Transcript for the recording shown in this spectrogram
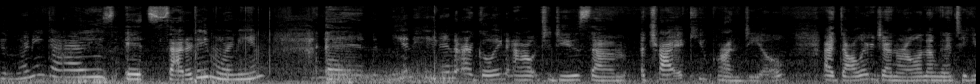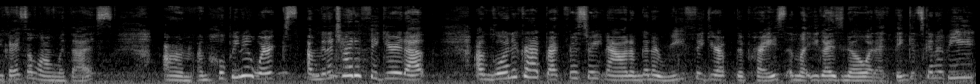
Good morning guys. It's Saturday morning and me and Hayden are going out to do some a try a coupon deal at Dollar General and I'm going to take you guys along with us. Um, I'm hoping it works. I'm going to try to figure it up. I'm going to grab breakfast right now and I'm going to refigure up the price and let you guys know what I think it's going to be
